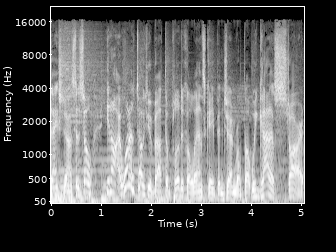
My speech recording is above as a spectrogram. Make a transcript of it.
thanks, Jonathan. So, you know, I want to talk to you about the political landscape in general, but we got to start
